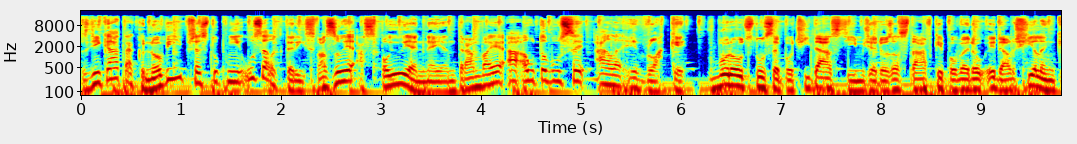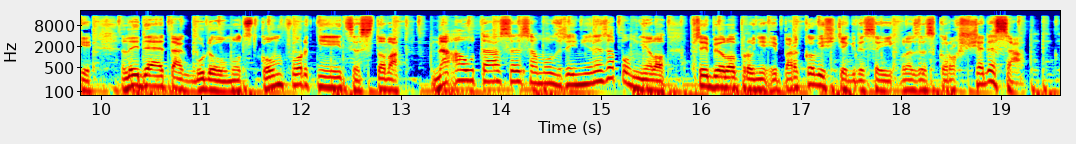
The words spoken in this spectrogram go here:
Vzniká tak nový přestupní úzel, který svazuje a spojuje nejen tramvaje a autobusy, ale i vlaky. V budoucnu se počítá s tím, že do zastávky povedou i další linky. Lidé tak budou moct komfortněji cestovat. Na auta se samozřejmě nezapomnělo. Přibylo pro ně i parkoviště, kde se jich vleze skoro 60.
